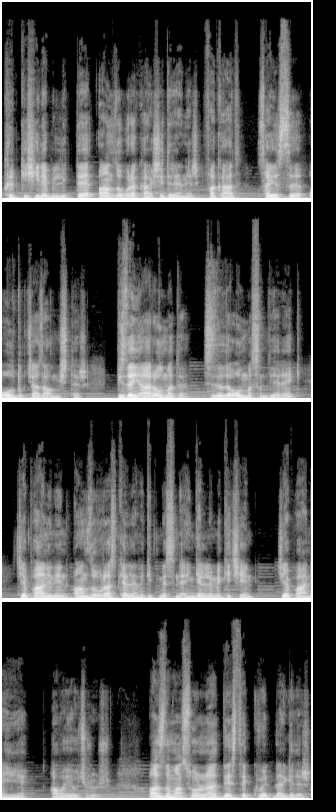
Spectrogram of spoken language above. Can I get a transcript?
40 kişiyle birlikte Anzavur'a karşı direnir. Fakat sayısı oldukça azalmıştır. Bize yar olmadı, size de olmasın diyerek cephanenin Anzavur askerlerine gitmesini engellemek için cephaneyi havaya uçurur. Az zaman sonra destek kuvvetler gelir.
